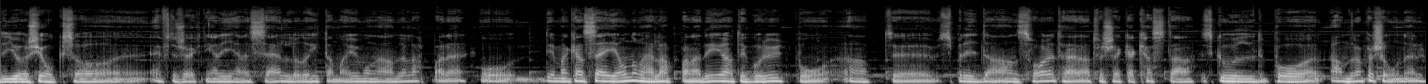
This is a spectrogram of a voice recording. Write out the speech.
Det görs ju också eh, eftersökningar i hennes cell och då hittar man ju många andra lappar där. Och det man kan säga om de här lapparna det är att det går ut på att eh, sprida ansvaret här, att försöka kasta skuld på andra personer.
